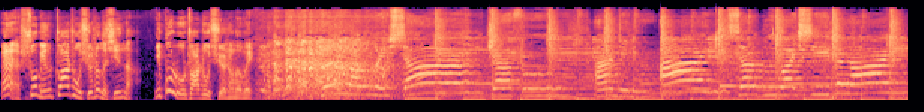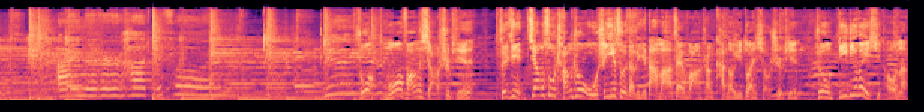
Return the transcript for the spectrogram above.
哎，说明抓住学生的心呢，你不如抓住学生的胃。模仿小视频。最近，江苏常州五十一岁的李大妈在网上看到一段小视频，说用敌敌畏洗头呢，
